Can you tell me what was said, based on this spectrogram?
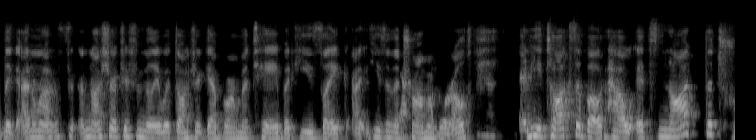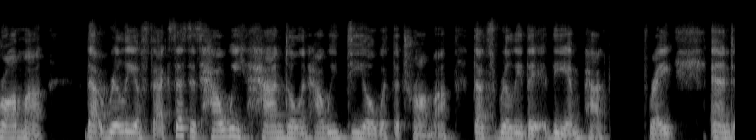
like I don't know. I'm not sure if you're familiar with Dr. Gabor Mate, but he's like uh, he's in the yeah. trauma world, and he talks about how it's not the trauma that really affects us is how we handle and how we deal with the trauma. That's really the the impact right? And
